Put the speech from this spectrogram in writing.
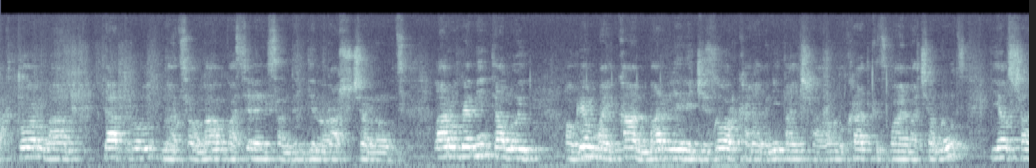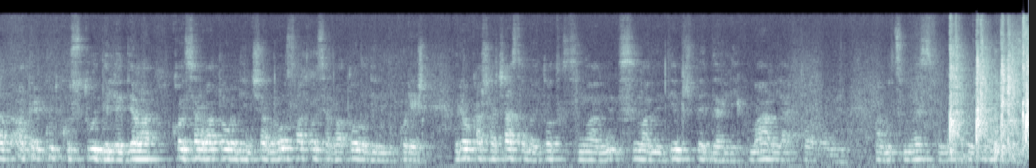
actor la Teatrul Național Vasile Alexandru din orașul Cernăuț. La rugămintea lui Aurel Maican, marele regizor care a venit aici, a lucrat câțiva ani la Cernăuț, El și-a a trecut cu studiile de la Conservatorul din Cernăuț la Conservatorul din București. Vreau ca și aceasta noi tot să-l amintim și pe Derlic, marele actor român. Vă mulțumesc frumos pentru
